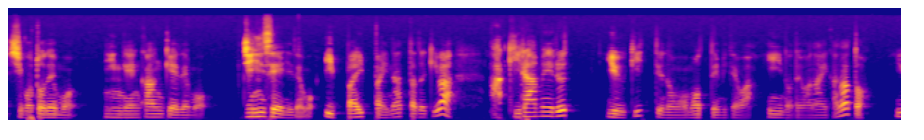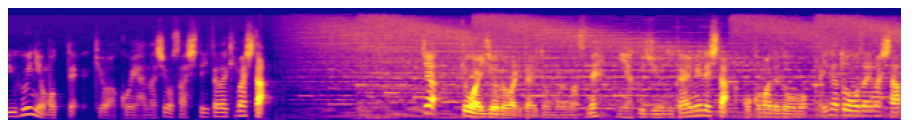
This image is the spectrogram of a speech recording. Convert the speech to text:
仕事でも人間関係でも人生にでもいっぱいいっぱいになった時は諦めるって勇気っていうのも持ってみてはいいのではないかなというふうに思って今日はこういう話をさせていただきました。じゃあ今日は以上で終わりたいと思いますね。212回目でした。ここまでどうもありがとうございました。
